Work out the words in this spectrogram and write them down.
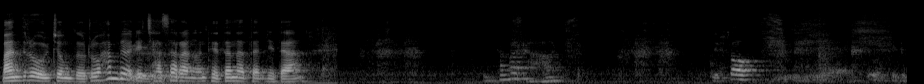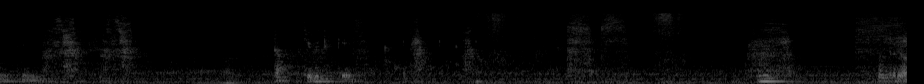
만들어 올 정도로 한별의 자사랑은 대단하답니다. 이상하다. 그래서 쏘지도 못했네. 딱 찍어줄게. 음, 손 들어.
